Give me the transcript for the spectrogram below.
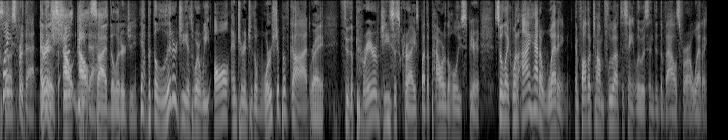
place stuff. for that, There there is out, be that. outside the liturgy. yeah but the liturgy is where we all enter into the worship of god Right. through the prayer of jesus christ by the power of the holy spirit so like when i had a wedding and father tom flew out to st louis and did the vows for our wedding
